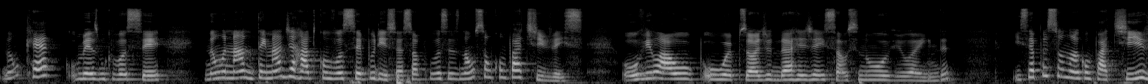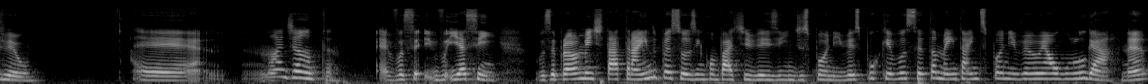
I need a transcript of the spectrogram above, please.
não quer o mesmo que você não, é não tem nada de errado com você por isso, é só porque vocês não são compatíveis. Ouve lá o, o episódio da rejeição, se não ouviu ainda. E se a pessoa não é compatível, é, não adianta. É você, e assim, você provavelmente está atraindo pessoas incompatíveis e indisponíveis porque você também está indisponível em algum lugar, né?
